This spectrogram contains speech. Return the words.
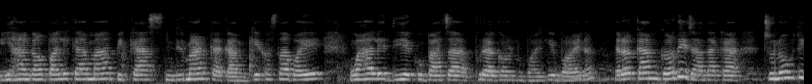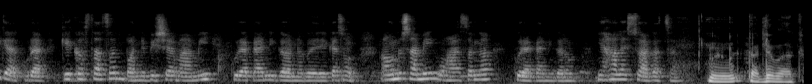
यहाँ गाउँपालिकामा विकास निर्माणका काम के कस्ता भए उहाँले दिएको बाचा पुरा गर्नुभयो कि भएन र काम गर्दै जाँदाका चुनौतीका कुरा के कस्ता छन् भन्ने विषयमा हामी कुराकानी गर्न गइरहेका छौँ। आउनुहोस् हामी उहाँसँग कुराकानी गरौँ। यहाँलाई स्वागत छ। धन्यवाद छ।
